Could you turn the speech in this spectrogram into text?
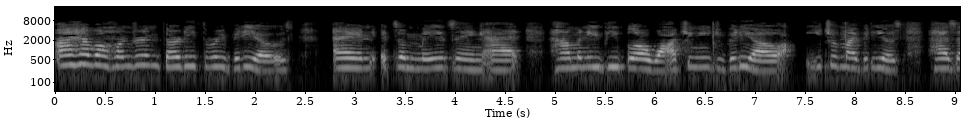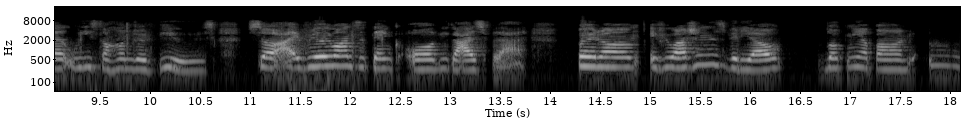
I have 133 videos and it's amazing at how many people are watching each video. Each of my videos has at least 100 views. So I really want to thank all of you guys for that. But um, if you're watching this video, look me up on. O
